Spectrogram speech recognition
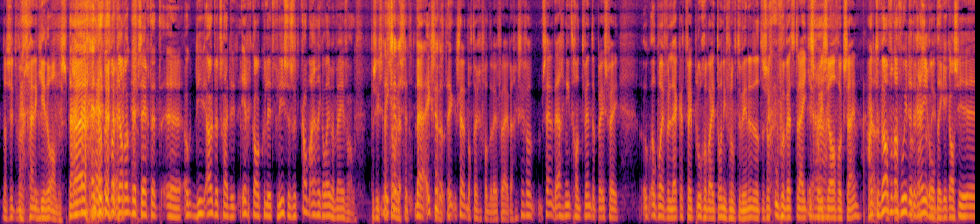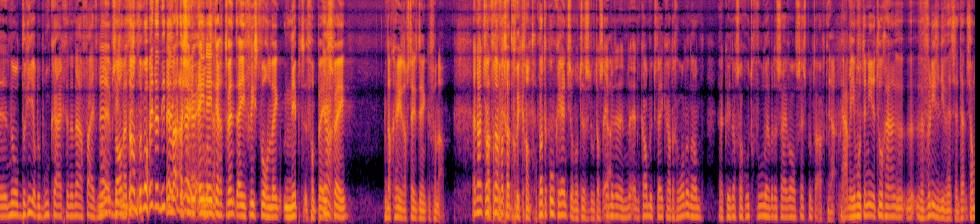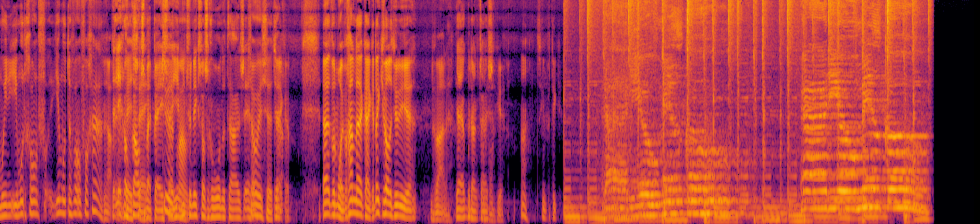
dan zitten we waarschijnlijk hier heel anders. Nou, en dat is wat Jan ook net zegt. Het, eh, ook die uitwedstrijd is ingecalculeerd verlies. Dus het kan eigenlijk alleen maar meevallen. Precies. Dat ik, zo zei is dat, het. nou, ik, zei dat, ik zei het nog tegen Van der Rey vrijdag. Ik zei van, zijn het eigenlijk niet gewoon Twente, PSV... Ook, ook wel even lekker. Twee ploegen waar je toch niet van hoeft te winnen. Dat er soort oefenwedstrijdjes Ja. voor jezelf ook zijn. Hangt Ja, er wel dat- vanaf dat- hoe je dat er doorheen rolt, denk ik. Als je eh, 0-3 op de broek krijgt en daarna 5-0, Nee, precies, dan, dan hoor je het niet Nee, maar lekker als je nu doorheen. 1-1 tegen Twente en je verliest volgende week nipt van PSV... Dan kun je nog steeds denken van nou, En hangt er ook gaat, vanaf wat, gaat de goede kant op. wat de concurrentie ondertussen doet. Als Emmen en, en Cambuur twee keer hadden gewonnen, dan ja, kun je nog zo'n goed gevoel hebben. Dan zijn we al zes punten achter. Ja, ja, maar je moet er niet naartoe gaan. We, verliezen die wedstrijd. Dat, zo moet je, niet- je, moet gewoon, je moet er gewoon voor gaan. Ja. Er liggen ook kansen bij PSV. Tuurlijk, je hebt man. niet voor niks van ze gewonnen thuis. En, Zo is het. Ja. Zeker. Eh, het wordt mooi. We gaan eh, kijken. Dankjewel dat jullie eh, er waren. Jij ook bedankt thuis. Ah, sympathiek. Radio Milko. Radio Milko.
